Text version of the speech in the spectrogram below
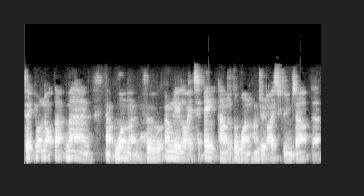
that you're not that man, that woman who only likes eight out of the 100 ice creams out there,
